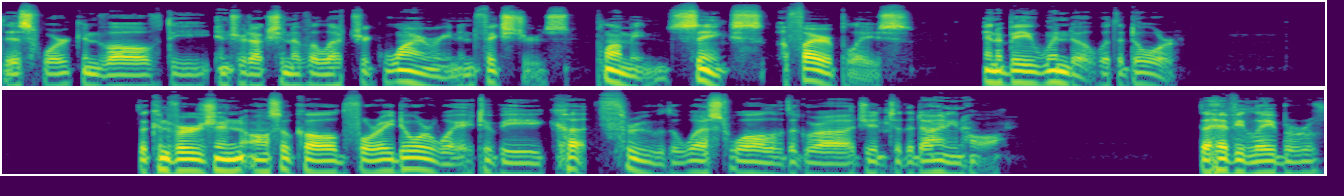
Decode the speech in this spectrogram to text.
This work involved the introduction of electric wiring and fixtures, plumbing, sinks, a fireplace, and a bay window with a door. The conversion also called for a doorway to be cut through the west wall of the garage into the dining hall. The heavy labor of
